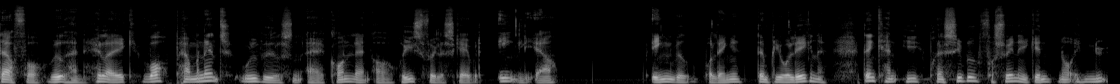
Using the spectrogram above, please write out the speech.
derfor ved han heller ikke, hvor permanent udvidelsen af Grønland og rigsfællesskabet egentlig er. Ingen ved, hvor længe den bliver liggende. Den kan i princippet forsvinde igen, når en ny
